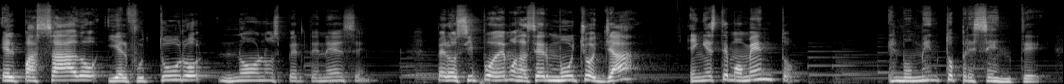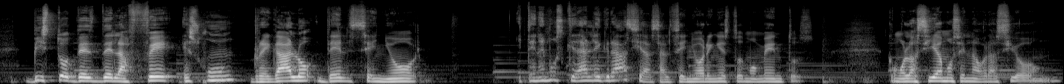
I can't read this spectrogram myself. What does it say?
el pasado y el futuro no nos pertenecen, pero sí podemos hacer mucho ya, en este momento. El momento presente, visto desde la fe, es un regalo del Señor. Y tenemos que darle gracias al Señor en estos momentos, como lo hacíamos en la oración,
